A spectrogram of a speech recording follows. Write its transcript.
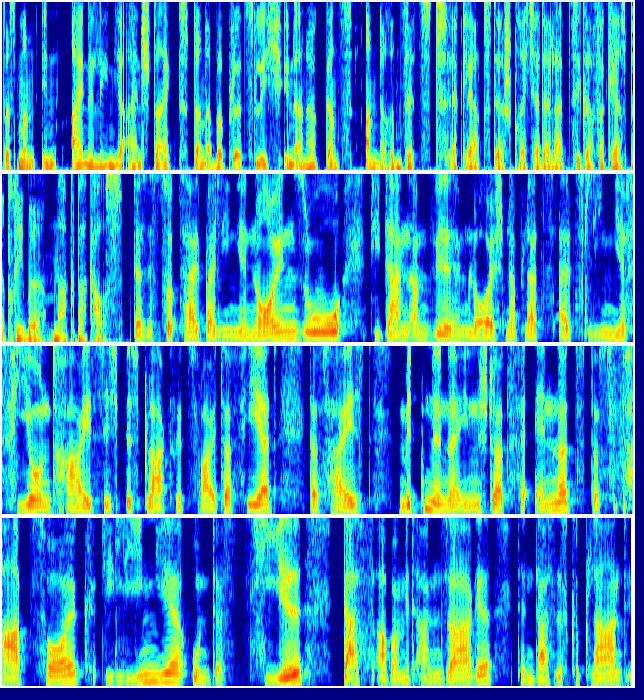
dass man in eine Linie einsteigt, dann aber plötzlich in einer ganz anderen sitzt, erklärt der Sprecher der Leipziger Verkehrsbetriebe Marc Backhaus. Das ist zurzeit bei Linie 9 so, die dann am Wilhelm Leuch Leuschnerplatz als Linie 34 bis Plagwitz weiterfährt. Das heißt, mitten in der Innenstadt verändert das Fahrzeug die Linie und das Ziel, das aber mit Ansage, denn das ist geplant.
